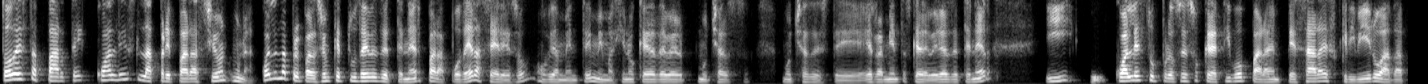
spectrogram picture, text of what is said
toda esta parte, ¿cuál es la preparación? Una, ¿cuál es la preparación que tú debes de tener para poder hacer eso? Obviamente, me imagino que debe de haber muchas, muchas este, herramientas que deberías de tener. ¿Y cuál es tu proceso creativo para empezar a escribir o a,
